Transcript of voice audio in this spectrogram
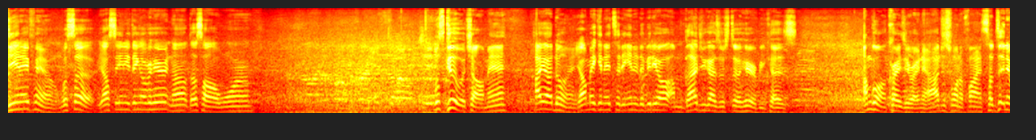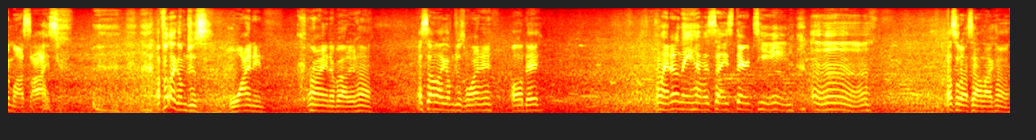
DNA fam, what's up? Y'all see anything over here? No, that's all warm. What's good with y'all, man? How y'all doing? Y'all making it to the end of the video? I'm glad you guys are still here because I'm going crazy right now. I just want to find something in my size. I feel like I'm just whining, crying about it, huh? I sound like I'm just whining all day. Why don't they have a size 13? Uh. That's what I sound like, huh?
